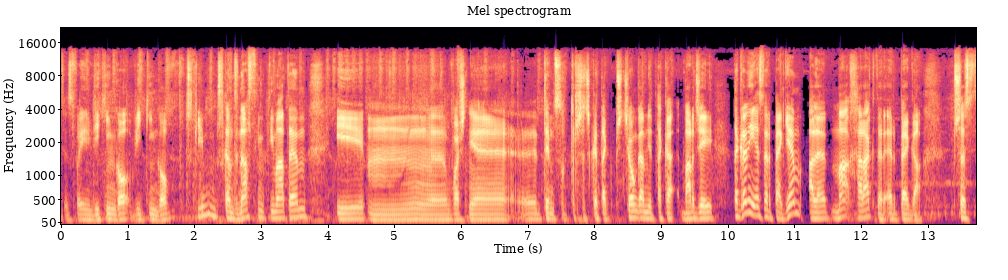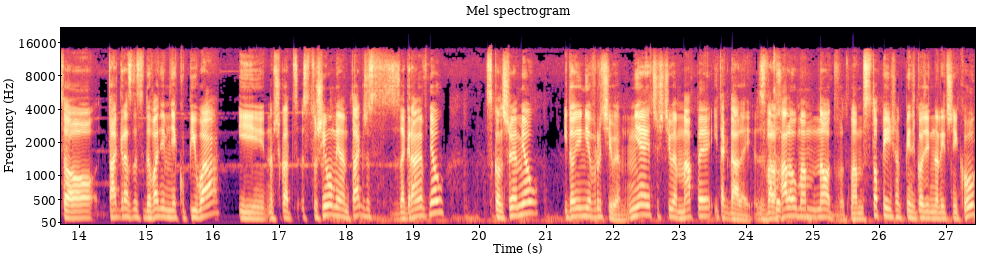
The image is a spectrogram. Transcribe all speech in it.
tym swoim wikingo, wikingowskim, skandynawskim klimatem i mm, właśnie e, tym, co troszeczkę tak przyciąga mnie, taka bardziej... Ta gra nie jest RPG-iem, ale ma charakter RPG-a, przez co ta gra zdecydowanie mnie kupiła i na przykład z Tsushima miałem tak, że zagrałem w nią, skończyłem ją i do niej nie wróciłem. Nie czyściłem mapy i tak dalej. Z Valhalla mam na odwrót. Mam 155 godzin na liczniku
